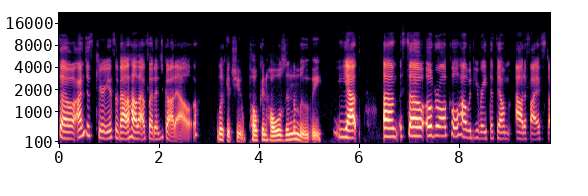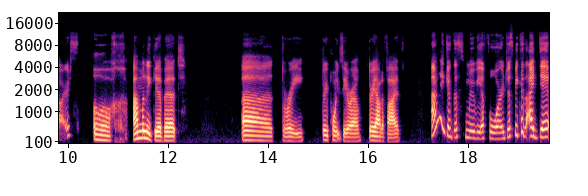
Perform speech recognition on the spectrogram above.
So I'm just curious about how that footage got out. look at you poking holes in the movie Yep. Um, so overall, Cole, how would you rate the film out of five stars? oh i'm gonna give it uh three 3.0 three out of five I'm gonna give this movie a four just because I did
